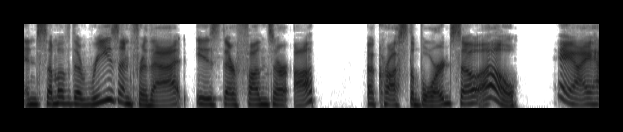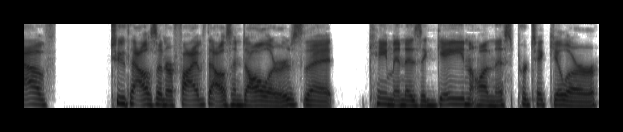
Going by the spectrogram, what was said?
And some of the reason for that is their funds are up across the board. So, oh, hey, I have 2,000 or $5,000 that came in as a gain on this particular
